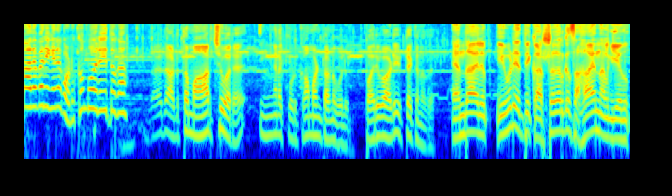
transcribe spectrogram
കാലം വരെ ഇങ്ങനെ കൊടുക്കും പോലും ഈ തുക? അതായത് അടുത്ത മാർച്ച് വരെ ഇങ്ങനെ കൊടുക്കാൻ വേണ്ടിയിട്ടാണ് പോലും പരിപാടി ഇട്ടേക്കുന്നത്. എന്തായാലും ഇവിടെ എത്തി കർഷകർക്ക് സഹായം നൽകിയതും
